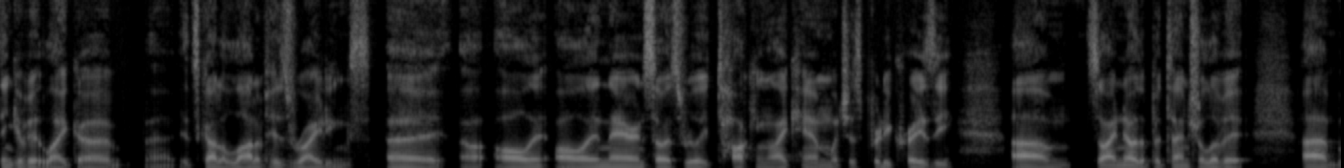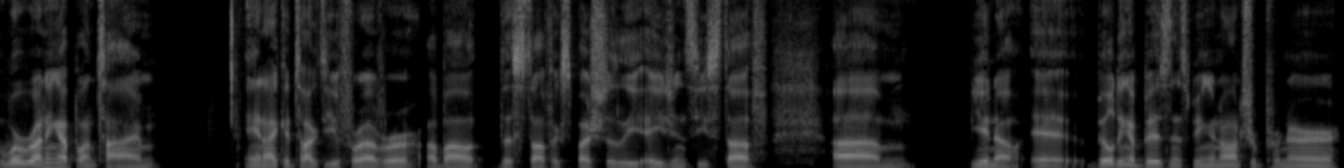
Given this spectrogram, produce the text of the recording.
think of it like a, uh, it's got a lot of his writings uh, all all in there and so it's really talking like him which is pretty crazy. Um, so i know the potential of it. Um, we're running up on time and i could talk to you forever about this stuff especially agency stuff. Um, you know it, eh, building a business being an entrepreneur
